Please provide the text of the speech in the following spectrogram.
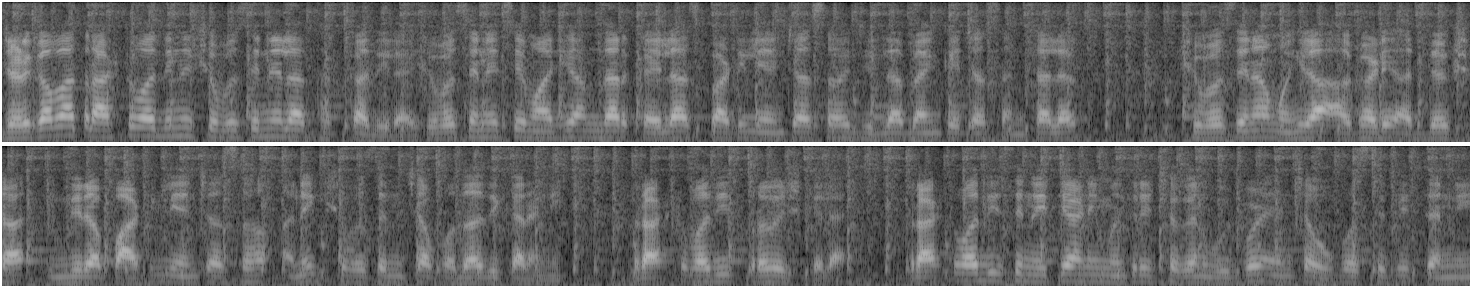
जळगावात राष्ट्रवादीने शिवसेनेला धक्का दिलाय. शिवसेनेचे माजी आमदार कैलास पाटील यांच्यासह जिल्हा बँकेच्या संचालक शिवसेना महिला आघाडी अध्यक्षा इंदिरा पाटील यांच्यासह अनेक शिवसेनेच्या पदाधिकाऱ्यांनी राष्ट्रवादीत प्रवेश केलाय. राष्ट्रवादीचे नेते आणि मंत्री छगन भुजबळ यांच्या उपस्थितीत त्यांनी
